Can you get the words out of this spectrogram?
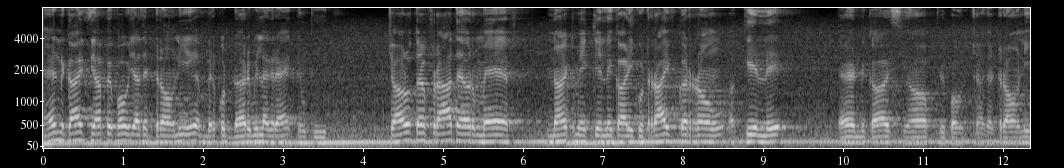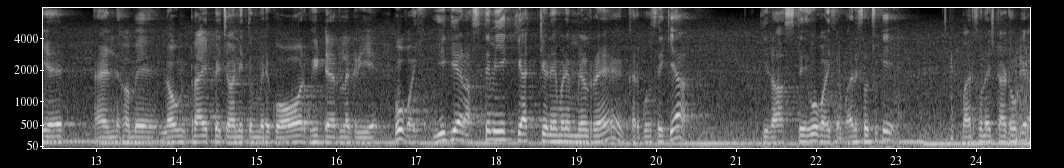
एंड गाइस यहाँ पे बहुत ज़्यादा डरावनी है. मेरे को डर भी लग रहा है क्योंकि चारों तरफ़ रात है और मैं नाइट में अकेले गाड़ी को ड्राइव कर रहा हूँ, अकेले। एंड गाइस यहाँ पे बहुत ज़्यादा डरावनी है। एंड हमें लॉन्ग ड्राइव पे जानी तो मेरे को और भी डर लग रही है। ओ भाई ये क्या रास्ते में ये क्या चिड़े बड़े मिल रहे हैं? खरगोश से क्या? कि रास्ते, ओ भाई साहब, बारिश हो चुकी है। बारिश होना स्टार्ट हो गया।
